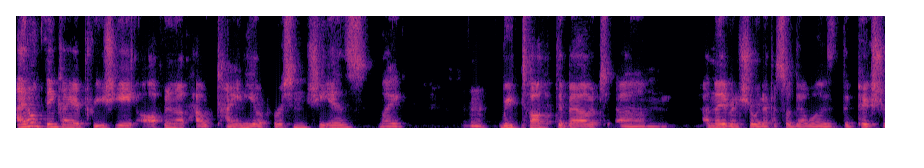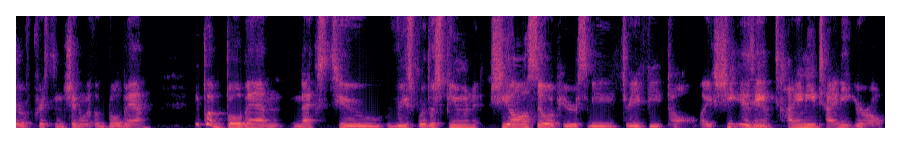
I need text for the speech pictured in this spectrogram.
I don't think I appreciate often enough how tiny a person she is. Like Mm. we talked about, um, I'm not even sure what episode that was. The picture of Kristin Chenoweth with a Boban. You put Boban next to Reese Witherspoon, she also appears to be three feet tall. Like she is Yeah. a tiny, tiny girl,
